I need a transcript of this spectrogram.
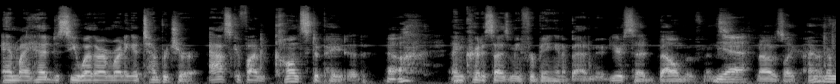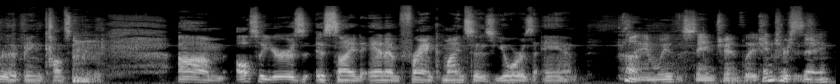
and my head to see whether I'm running a temperature, ask if I'm constipated, Oh. and criticize me for being in a bad mood. You said bowel movements. Yeah. And I was like, I remember that being constipated. um, also yours is signed Anne M. Frank. Mine says yours Anne. Same. We have the same translation. Interesting.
